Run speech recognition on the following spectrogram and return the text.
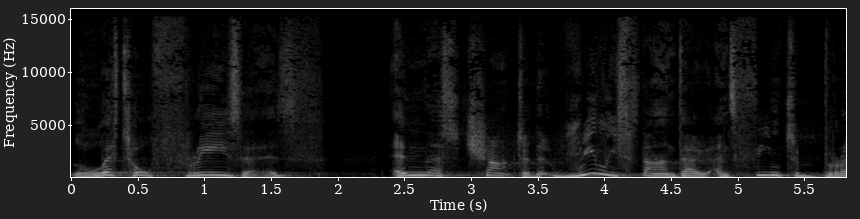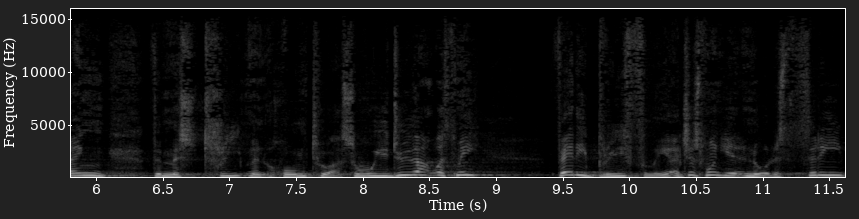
little phrases in this chapter that really stand out and seem to bring the mistreatment home to us. So, will you do that with me? Very briefly, I just want you to notice three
